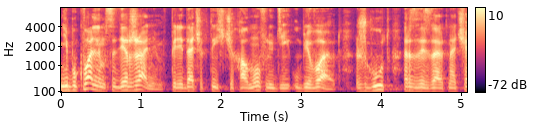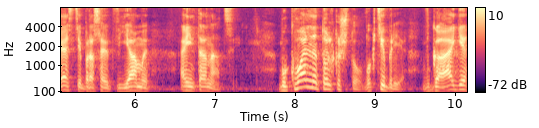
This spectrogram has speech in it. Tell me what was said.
Не буквальным содержанием в передачах «Тысячи холмов» людей убивают, жгут, разрезают на части, бросают в ямы, а интонацией. Буквально только что, в октябре, в Гааге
